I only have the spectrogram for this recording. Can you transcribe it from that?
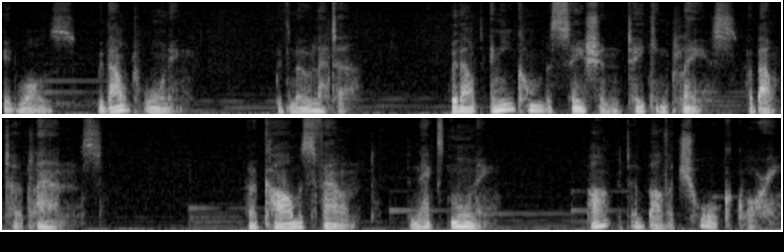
It was without warning, with no letter without any conversation taking place about her plans. Her car was found the next morning, parked above a chalk quarry.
